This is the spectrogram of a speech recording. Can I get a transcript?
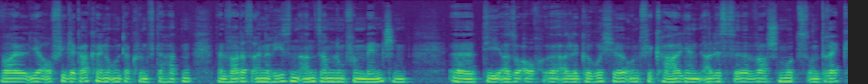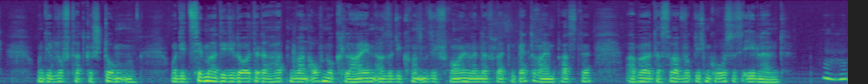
weil ja auch viele gar keine Unterkünfte hatten, dann war das eine Riesenansammlung von Menschen die also auch äh, alle Gerüche und Fäkalien, alles äh, war Schmutz und Dreck und die Luft hat gestunken. Und die Zimmer, die die Leute da hatten, waren auch nur klein, also die konnten sich freuen, wenn da vielleicht ein Bett reinpasste. Aber das war wirklich ein großes Elend. Mhm.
